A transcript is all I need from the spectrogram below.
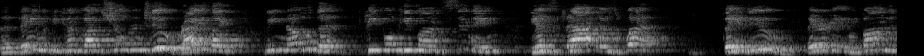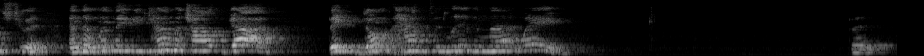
And that they would become God's children too, right? Like, we know that people keep on sinning because that is what they do. They're in bondage to it. And that when they become a child of God, they don't have to live in that way. But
